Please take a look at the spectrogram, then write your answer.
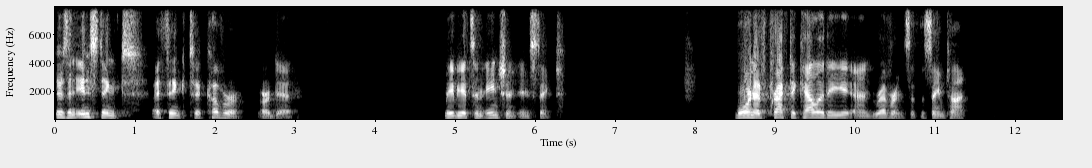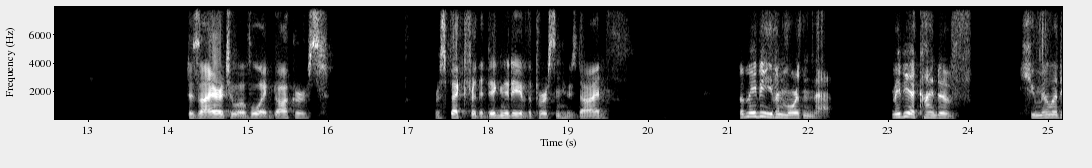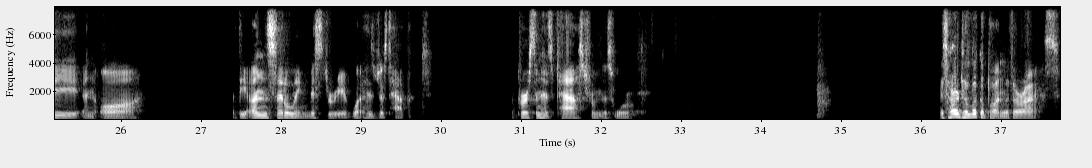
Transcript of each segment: There's an instinct, I think, to cover our dead. Maybe it's an ancient instinct, born of practicality and reverence at the same time. Desire to avoid gawkers, respect for the dignity of the person who's died, but maybe even more than that, maybe a kind of humility and awe at the unsettling mystery of what has just happened. A person has passed from this world. It's hard to look upon with our eyes.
